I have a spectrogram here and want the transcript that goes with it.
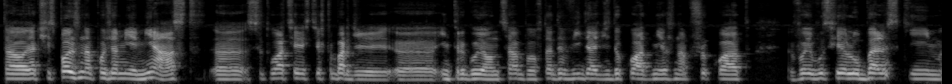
to jak się spojrzy na poziomie miast, e, sytuacja jest jeszcze bardziej intrygująca, bo wtedy widać dokładnie, że na przykład w województwie lubelskim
